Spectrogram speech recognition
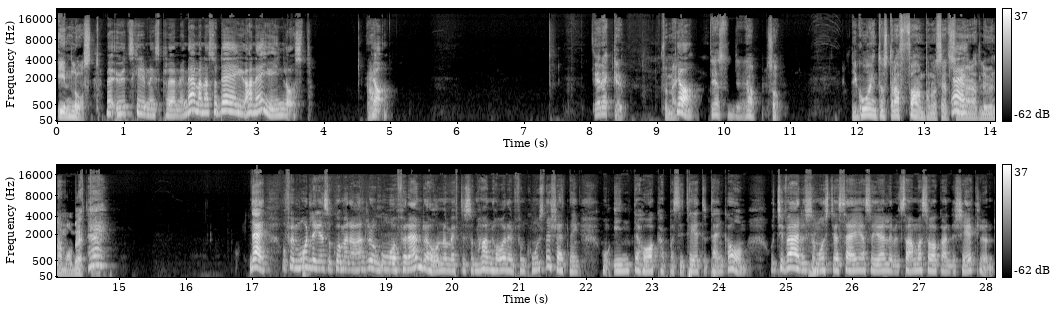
Inlåst. med utskrivningsprövning. Nej men alltså det är ju, han är ju inlåst. Ja. Ja, Det räcker för mig. ja. Det ja, så. Det går inte att straffa han på något sätt som Nej. gör att Luna mår bättre. Nej. Nej, och förmodligen så kommer det aldrig att gå att förändra honom eftersom han har en funktionsnedsättning och inte har kapacitet att tänka om. Och tyvärr så måste jag säga så gäller väl samma sak Anders Eklund.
